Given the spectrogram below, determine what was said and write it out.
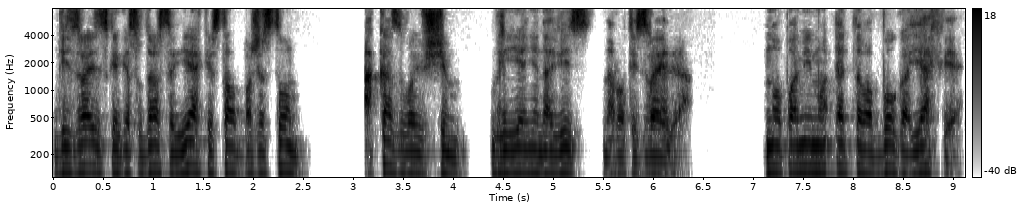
в израильское государство Яхве стал божеством, оказывающим влияние на весь народ Израиля. Но помимо этого Бога Яхве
